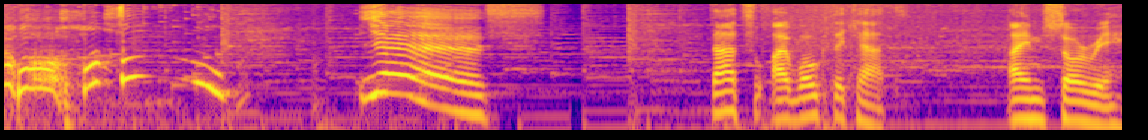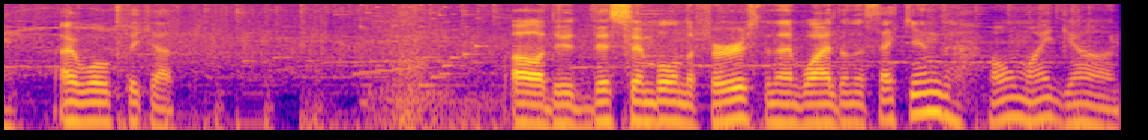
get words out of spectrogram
Oh, yes! That's... I woke the cat. I'm sorry. I woke the cat. Oh, dude, this symbol on the first and then wild on the second. Oh my god.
